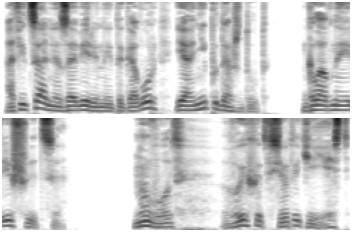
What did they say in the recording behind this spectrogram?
официально заверенный договор, и они подождут. Главное — решиться. «Ну вот, выход все-таки есть»,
